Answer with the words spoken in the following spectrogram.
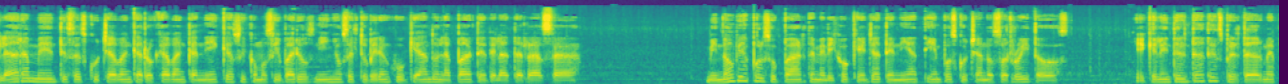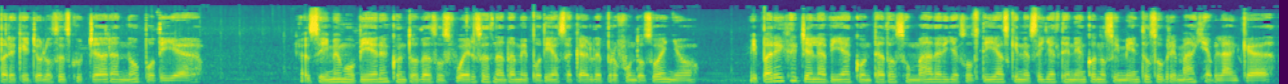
claramente se escuchaban que arrojaban canicas y como si varios niños estuvieran jugando en la parte de la terraza. Mi novia por su parte me dijo que ella tenía tiempo escuchando esos ruidos, y que al intentar despertarme para que yo los escuchara no podía. Así me moviera con todas sus fuerzas nada me podía sacar de profundo sueño. Mi pareja ya le había contado a su madre y a sus tías quienes ellas tenían conocimiento sobre magia blanca.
